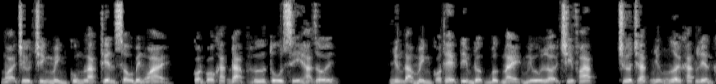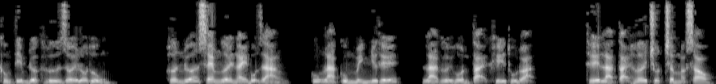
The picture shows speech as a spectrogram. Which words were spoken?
ngoại trừ chính mình cùng lạc thiên sầu bên ngoài, còn có khác đạp hư tu sĩ hạ giới. Nhưng đã mình có thể tìm được bực này mưu lợi chi pháp, chưa chắc những người khác liền không tìm được hư giới lỗ thủng. Hơn nữa xem người này bộ dáng, cũng là cùng mình như thế, là gửi hồn tại khí thủ đoạn. Thế là tại hơi chút trầm mặc sau,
